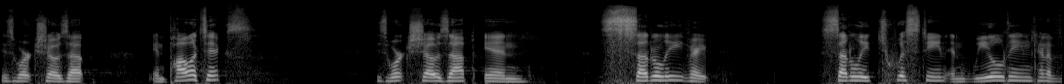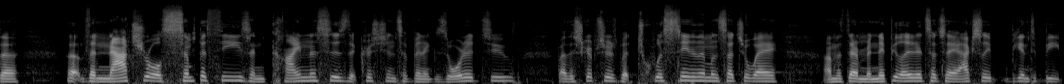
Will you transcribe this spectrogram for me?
His work shows up in politics. His work shows up in subtly, very subtly twisting and wielding kind of the, uh, the natural sympathies and kindnesses that Christians have been exhorted to by the scriptures, but twisting them in such a way um, that they're manipulated, such they actually begin to be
